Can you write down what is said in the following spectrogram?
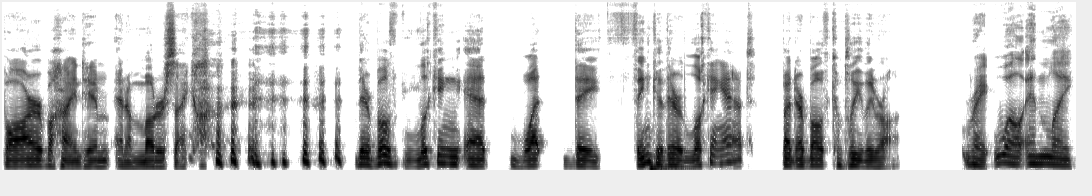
bar behind him and a motorcycle. they're both looking at what they think they're looking at, but are both completely wrong. Right. Well, and like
